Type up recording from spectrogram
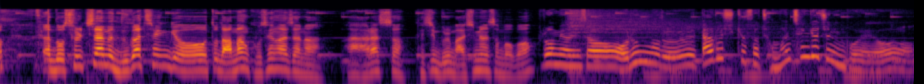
야너술 취하면 누가 챙겨? 또 나만 고생하잖아. 아 알았어. 대신 물 마시면서 먹어. 그러면서 얼음물을 따로 시켜서 저만 챙겨주는 거예요.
